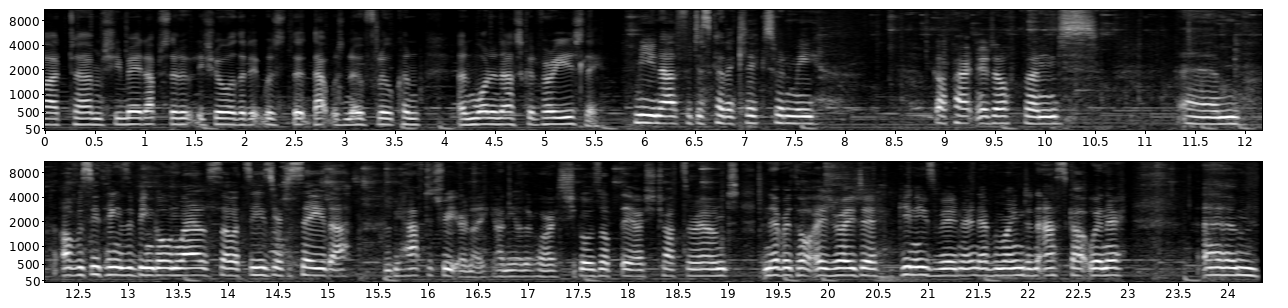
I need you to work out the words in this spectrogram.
but um, she made absolutely sure that it was that that was no fluke and, and won in Ascot very easily. Me and Alpha just kind of clicked when we got partnered up and um, obviously things have been going well so it's easier to say that. We have to treat her like any other horse. She goes up there, she trots around. I never thought I'd ride a Guineas winner, never mind an Ascot winner. Um,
